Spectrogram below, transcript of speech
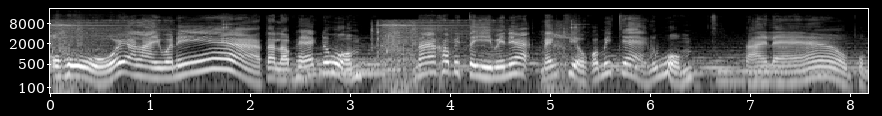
โอ้โหอะไรวะเนี่ยแต่ละแพ็คนะผมน่าเข้าไปตีไหมเนี่ยแบงค์เขียวก็ไม่แจกนะผม ตายแล้วผม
